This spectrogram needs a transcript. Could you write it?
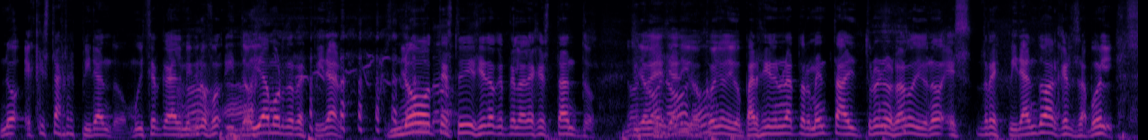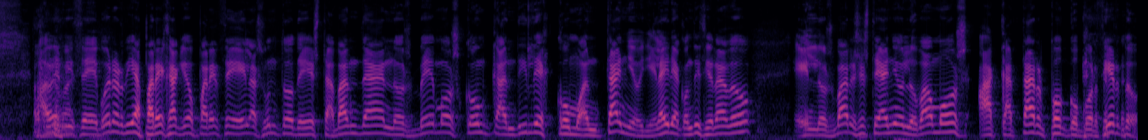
No, es que estás respirando muy cerca del micrófono y te oíamos de respirar. No te estoy diciendo que te lo alejes tanto. No, yo no, decía, no, digo, coño, digo, parece que en una tormenta hay truenos o algo. Digo, no, es respirando Ángel Samuel. A ver, dice, buenos días pareja, ¿qué os parece el asunto de esta banda? Nos vemos con candiles como antaño y el aire acondicionado. En los bares este año lo vamos a catar poco, por cierto.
